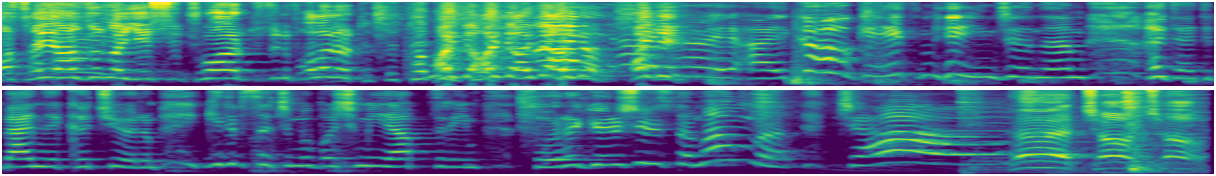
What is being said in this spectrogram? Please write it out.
Masayı hazırla yeşil çuha örtüsünü falan ört. Hadi hadi hadi hadi. hadi. Ay ay ay kavga etmeyin canım. Hadi hadi ben de kaçıyorum. Gidip saçımı başımı yaptırayım. Sonra görüşürüz tamam mı? Ciao. He çao çao.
